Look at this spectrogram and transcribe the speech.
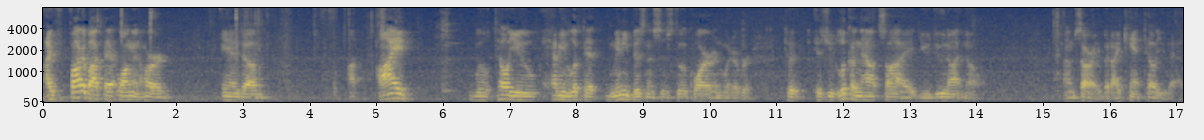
I thought about that long and hard, and um, I- will tell you, having looked at many businesses to acquire and whatever, to, as you look on the outside, you do not know. I'm sorry, but I can't tell you that.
